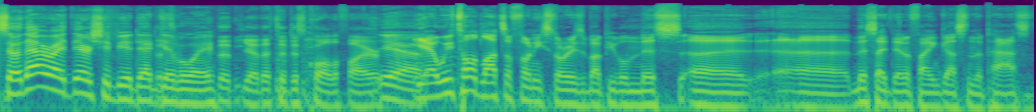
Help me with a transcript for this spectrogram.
So that right there should be a dead giveaway. That- yeah, that's a disqualifier. yeah. Yeah, we've told lots of funny stories about people mis uh, uh, misidentifying Gus in the past.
